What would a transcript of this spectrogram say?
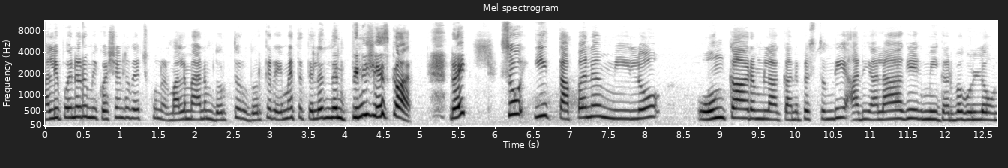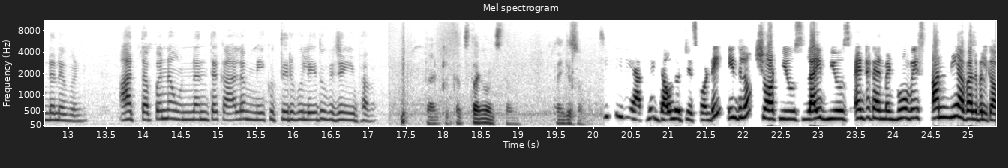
మళ్ళీ పోయినారు మీ క్వశ్చన్లు తెచ్చుకున్నారు. మళ్ళీ మేడం దొరుకుతారు దొరకరు ఏమైతే తెలియదు దాన్ని ఫినిష్ చేసుకోవాలి. రైట్ సో ఈ తపన మీలో ఓంకారంలా కనిపిస్తుంది. అది అలాగే మీ గర్భగుడిలో ఉండనివ్వండి. ఆ తపన ఉన్నంత కాలం మీకు తిరుగులేదు విజయీభవ. థ్యాంక్ యూ ఖచ్చితంగా ఉంచుతాను. Thank you so much Hit TV యాప్ని డౌన్లోడ్ చేసుకోండి. ఇందులో short news live news entertainment movies అన్ని అవైలబుల్గా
